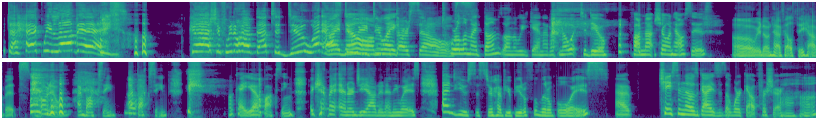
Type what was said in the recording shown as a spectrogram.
What the heck? We love it. Gosh, if we don't have that to do, what else I know, do we I'm do like with ourselves? Twirling my thumbs on the weekend. I don't know what to do if I'm not showing houses. Oh, we don't have healthy habits. Oh no, I'm boxing. I'm boxing. Okay, you have boxing. I get my energy out in any ways. And you, sister, have your beautiful little boys. Uh, chasing those guys is a workout for sure. Uh huh.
